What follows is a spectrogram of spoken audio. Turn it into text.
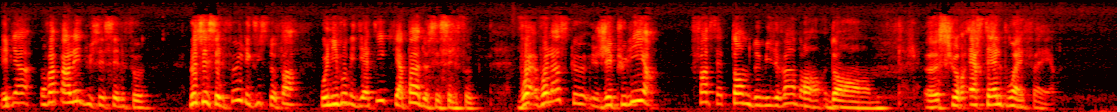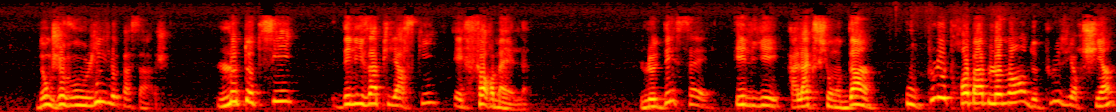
Eh bien, on va parler du cessez-le-feu. Le cessez-le-feu, il n'existe pas. Au niveau médiatique, il n'y a pas de cessez-le-feu. Voilà, ce que j'ai pu lire fin septembre 2020 dans, euh, sur rtl.fr. Donc je vous lis le passage. L'autopsie d'Elisa Pilarski est formelle. Le décès est lié à l'action d'un ou plus probablement de plusieurs chiens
